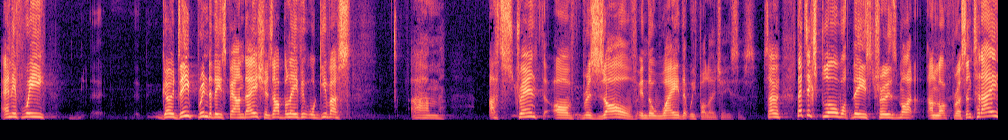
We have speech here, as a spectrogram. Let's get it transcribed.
And if we go deeper into these foundations, I believe it will give us um, a strength of resolve in the way that we follow Jesus. So let's explore what these truths might unlock for us. And today,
